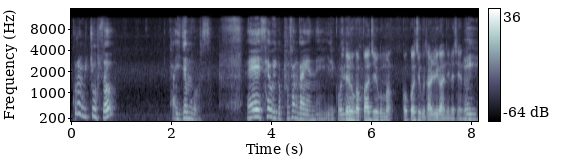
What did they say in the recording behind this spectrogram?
그럼 있지 없어 다 잊어먹었어. 에이 새우 이거 부상 당했네. 이렇게 올려. 새우가 빠지고 막 꺾어지고 난리가 아니네 쟤는. 에이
